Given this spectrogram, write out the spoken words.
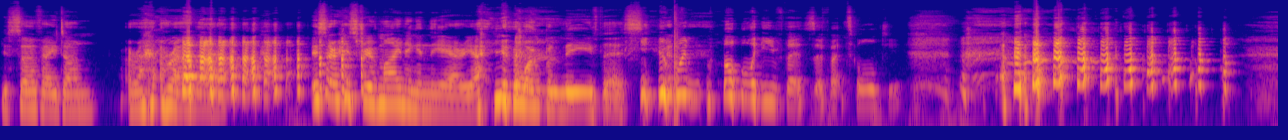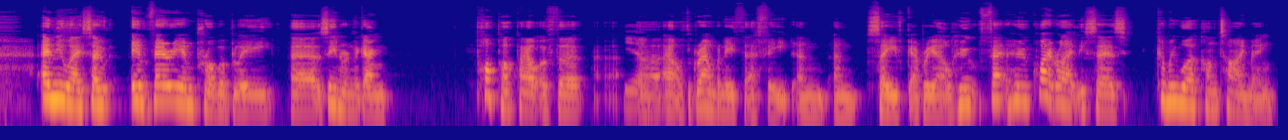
your survey done around around there. Is there a history of mining in the area? You won't believe this. you wouldn't believe this if I told you. Anyway, so it, very improbably, uh, Xena and the gang pop up out of the Yeah. uh, out of the ground beneath their feet and and save Gabrielle, who who quite rightly says, "Can we work on timing?"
